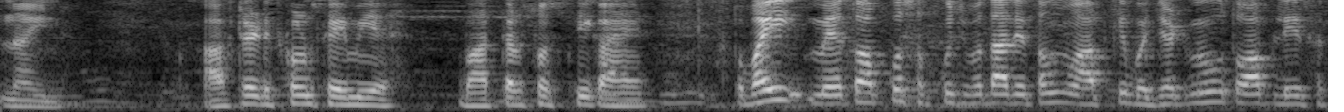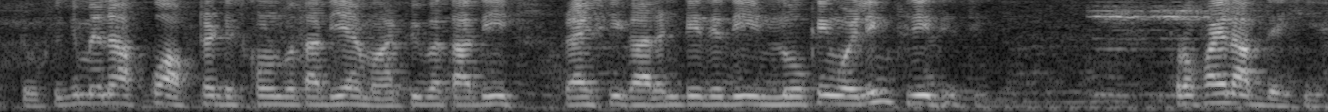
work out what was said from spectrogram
nine after discount same ही है। बहत्तर सौ अस्सी का है। तो भाई, मैं तो आपको सब कुछ बता देता हूँ। आपके बजट में हो तो आप ले सकते हो। क्योंकि मैंने आपको आफ्टर डिस्काउंट बता दिया एमआरपी बता दी प्राइस की गारंटी दे दी नोकिंग ऑयलिंग फ्री दे दी। प्रोफ़ाइल आप देखिए।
